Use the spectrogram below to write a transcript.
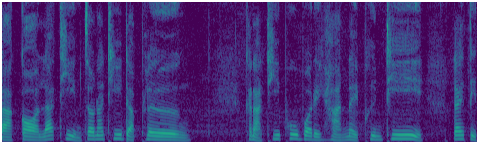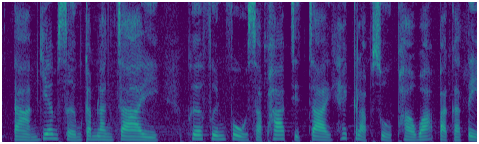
ลากรและทีมเจ้าหน้าที่ดับเพลิง ขณะที่ผู้บริหารในพื้นที่ได้ติดตามเยี่ยมเสริมกำลังใจ เพื่อฟื้นฟูสภาพจิตใจให้กลับสู่ภาวะปกติ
